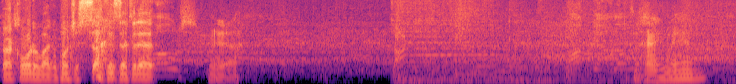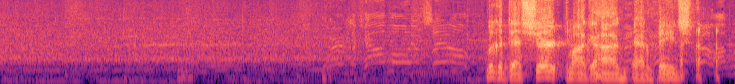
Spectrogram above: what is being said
Dark Order like a bunch of suckers after that. Yeah. The Hangman. Look at that shirt. My God, Adam Page.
